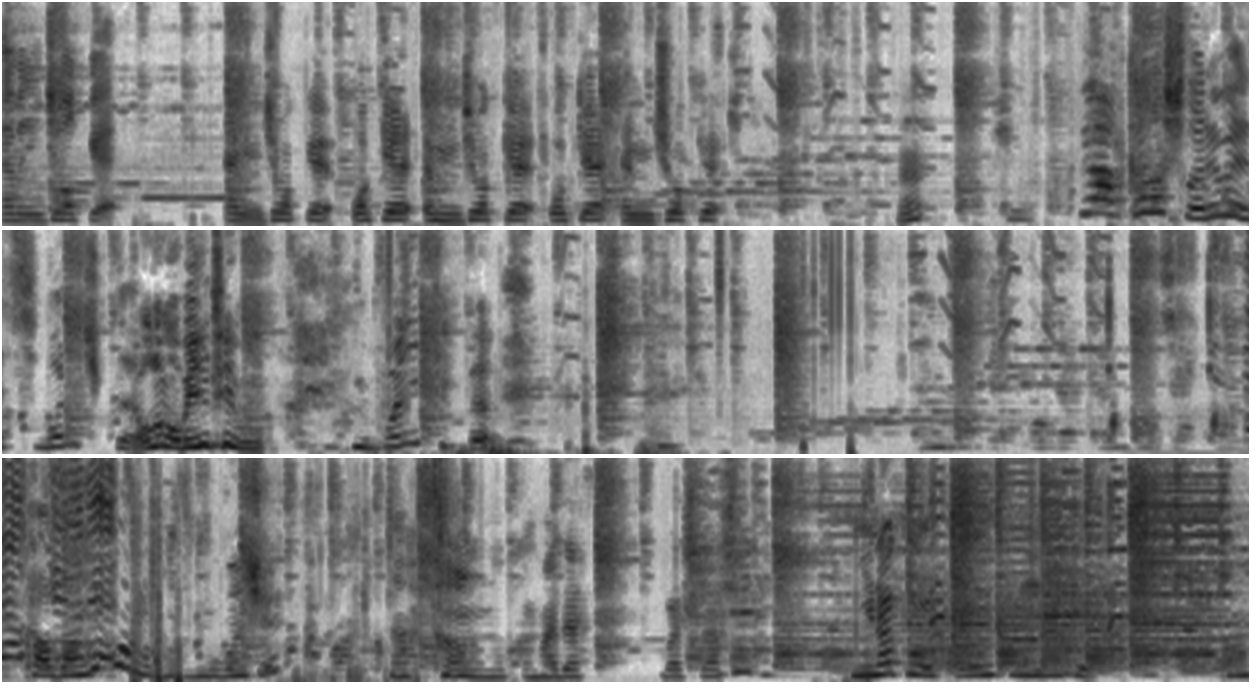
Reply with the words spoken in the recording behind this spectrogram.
Eminci vakke. Eminci vakke, vakke, eminci vakke, vakke, eminci vakke. Hı? Ya arkadaşlar evet. Bonnie çıktı. Ya oğlum o benim team'im. Bonnie çıktı. Kazandık mı biz bu maçı? Heh, tamam unuttum hadi. Başla. Alalım şu Minaku. Heh.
